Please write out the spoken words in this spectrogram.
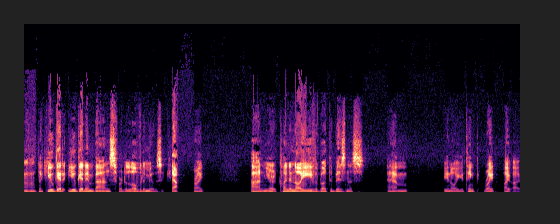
Mhm. Like you get you get in bands for the love of the music. Yep. Right. And you're kind of naive about the business. Um, you know, you think, right, I, I,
